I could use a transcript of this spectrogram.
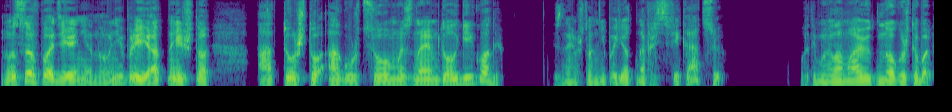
Ну, совпадение, ну, неприятно, и что? А то, что Огурцова мы знаем долгие годы, знаем, что он не пойдет на фальсификацию, вот ему и ломают ногу, чтобы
